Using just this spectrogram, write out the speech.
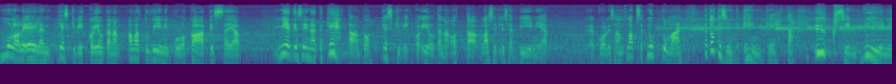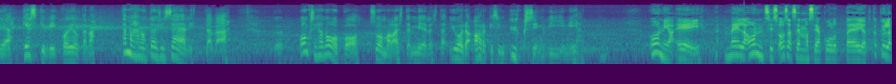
mulla oli eilen keskiviikkoiltana avattu viinipullo kaapissa ja mietin siinä, että kehtaanko keskiviikkoiltana ottaa lasillisen viiniä, kun oli saanut lapset nukkumaan. Ja totesin, että en kehtä. Yksin viiniä keskiviikkoiltana. Tämähän on täysin säälittävää. Onko ihan ok suomalaisten mielestä juoda arkisin yksin viiniä? On ja ei. Meillä on siis osa semmoisia kuluttajia, jotka kyllä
